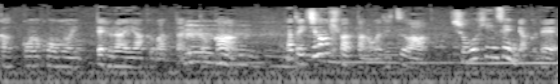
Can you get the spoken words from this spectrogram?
学校の校門行ってフライヤー配ったりとか、あと一番大きかったのが実は商品戦略で、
